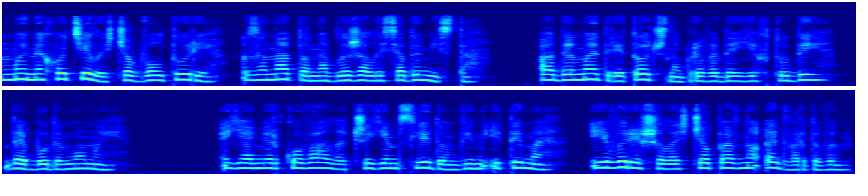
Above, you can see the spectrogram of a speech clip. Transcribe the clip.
Ми не хотіли, щоб Волтурі занадто наближалися до міста, а Деметрі точно приведе їх туди, де будемо ми. Я міркувала, чиїм слідом він ітиме, і вирішила, що певно Едвардовим,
